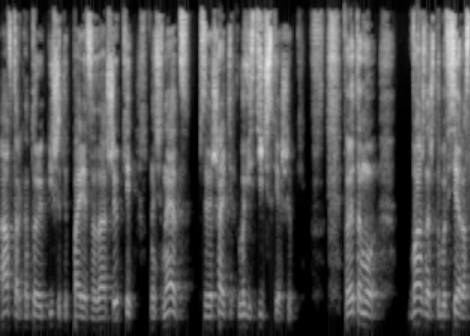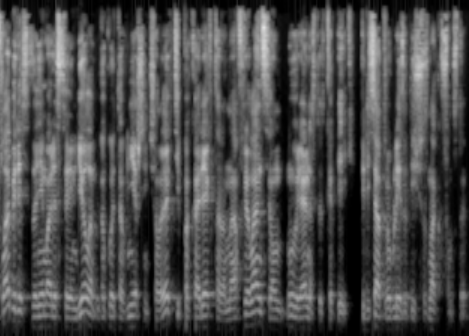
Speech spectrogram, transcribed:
Автор, который пишет пишет парится за ошибки, начинает совершать логистические ошибки. Поэтому важно, чтобы все расслабились, занимались своим делом, какой-то внешний человек, типа корректора на фрилансе, он ну, реально стоит копейки. 50 рублей за тысячу знаков он стоит.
